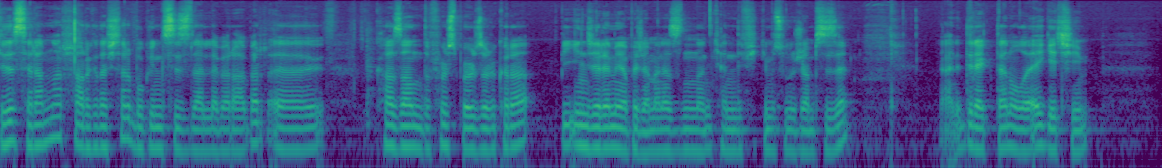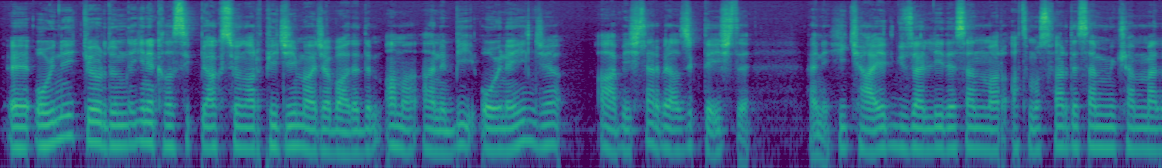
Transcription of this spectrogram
Herkese selamlar arkadaşlar. Bugün sizlerle beraber eee Kazan The First Berserker'a bir inceleme yapacağım. En azından kendi fikrimi sunacağım size. Yani direkten olaya geçeyim. Eee, oyunu ilk gördüğümde yine klasik bir aksiyon RPG mi acaba dedim ama hani bir oynayınca abi işler birazcık değişti. Hani hikaye güzelliği desen var, atmosfer desen mükemmel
